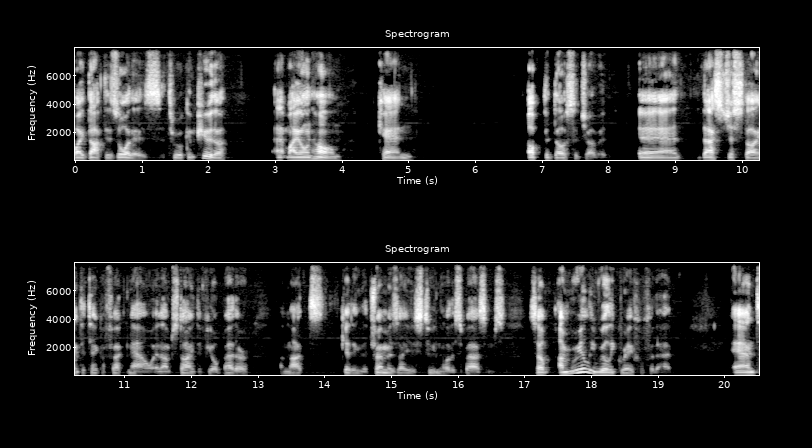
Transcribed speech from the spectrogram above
by doctor's orders through a computer at my own home, can up the dosage of it. And that's just starting to take effect now, and I'm starting to feel better. I'm not getting the tremors I used to, nor the spasms. So I'm really, really grateful for that. And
